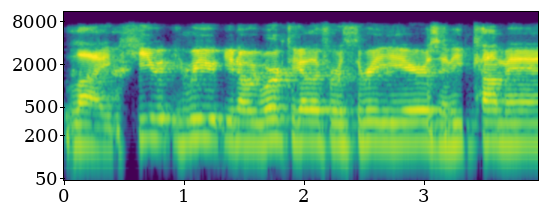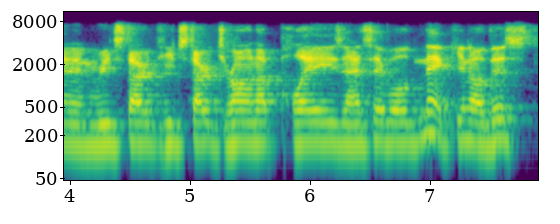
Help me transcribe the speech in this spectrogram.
like he we you know we worked together for three years and he'd come in and we'd start he'd start drawing up plays. And i'd say well nick you know this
